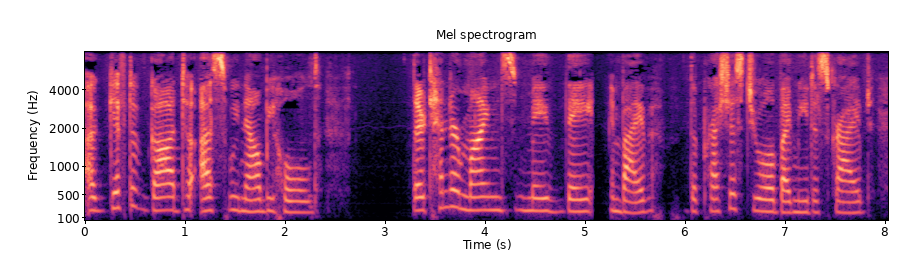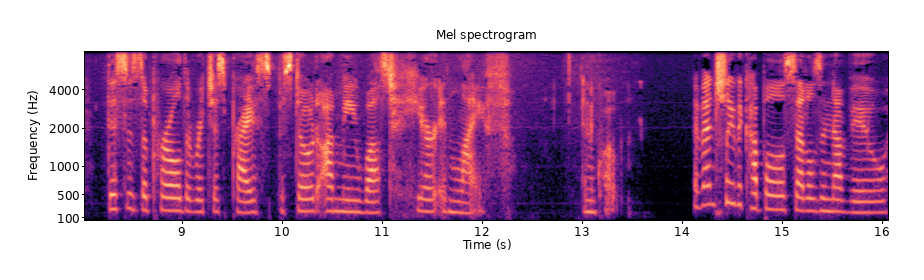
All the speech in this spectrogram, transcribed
A gift of God to us we now behold. Their tender minds may they imbibe, the precious jewel by me described. This is the pearl, the richest price, bestowed on me whilst here in life. Eventually, the couple settles in Nauvoo,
